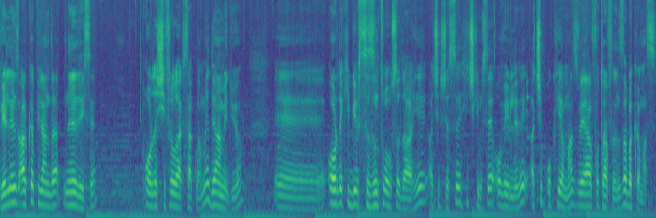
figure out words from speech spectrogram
verileriniz arka planda neredeyse orada şifre olarak saklanmaya devam ediyor. Ee, oradaki bir sızıntı olsa dahi açıkçası hiç kimse o verileri açıp okuyamaz veya fotoğraflarınıza bakamaz.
